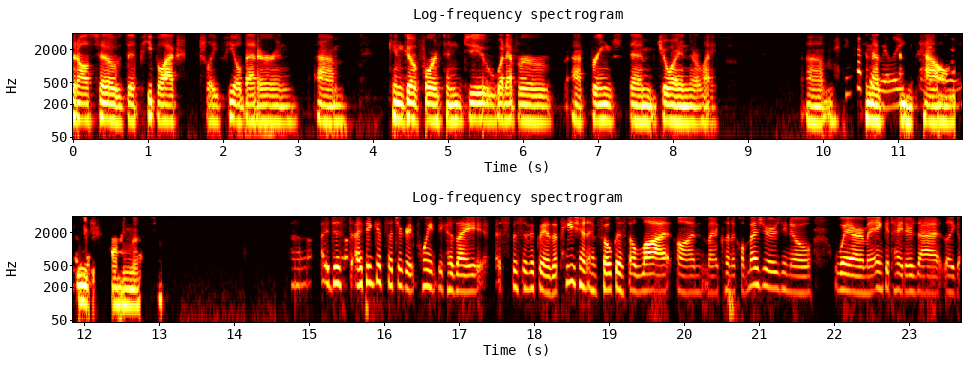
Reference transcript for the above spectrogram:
but also that people actually feel better and um, can go forth and do whatever uh, brings them joy in their life. Um, I think that's and a that's really of how I'm informing this. Uh, I just I think it's such a great point because I specifically as a patient have focused a lot on my clinical measures, you know, where my ANCA titers at, like,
